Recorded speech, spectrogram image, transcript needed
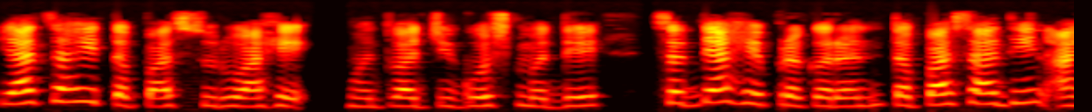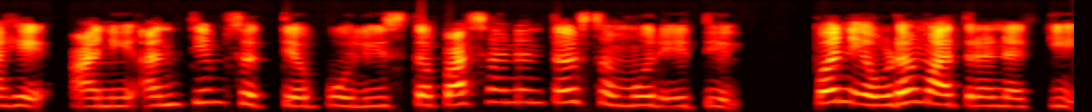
याचाही तपास सुरू आहे. महत्वाची गोष्टमध्ये सध्या हे प्रकरण तपासाधीन आहे आणि अंतिम सत्य पोलीस तपासानंतर समोर येतील. पण एवढं मात्र नक्की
